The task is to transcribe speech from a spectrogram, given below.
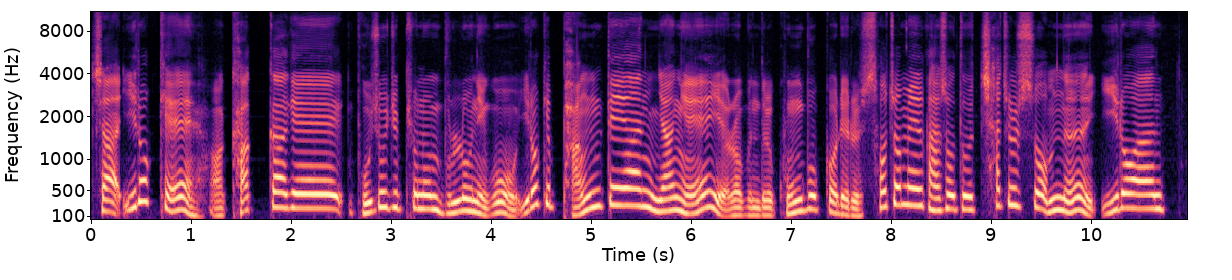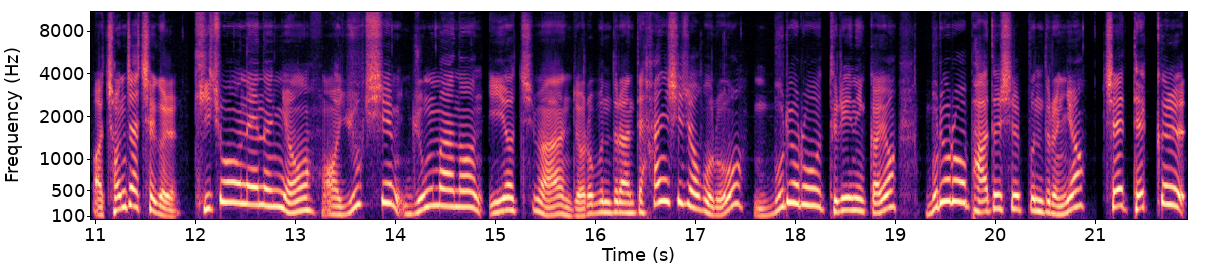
자, 이렇게 어, 각각의 보조지표는 물론이고 이렇게 방대한 양의 여러분들 공부거리를 서점에 가서도 찾을 수 없는 이러한 어, 전자책을 기존에는요 어, 66만 원이었지만 여러분들한테 한시적으로 무료로 드리니까요. 무료로 받으실 분들은요 제 댓글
